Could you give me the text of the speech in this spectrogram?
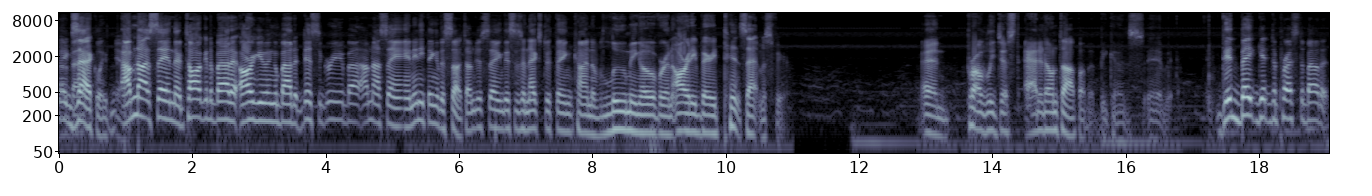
Exactly. yeah. I'm not saying they're talking about it, arguing about it, disagree about it. I'm not saying anything of the such. I'm just saying this is an extra thing kind of looming over an already very tense atmosphere. And probably just added on top of it because it, did Bake get depressed about it?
